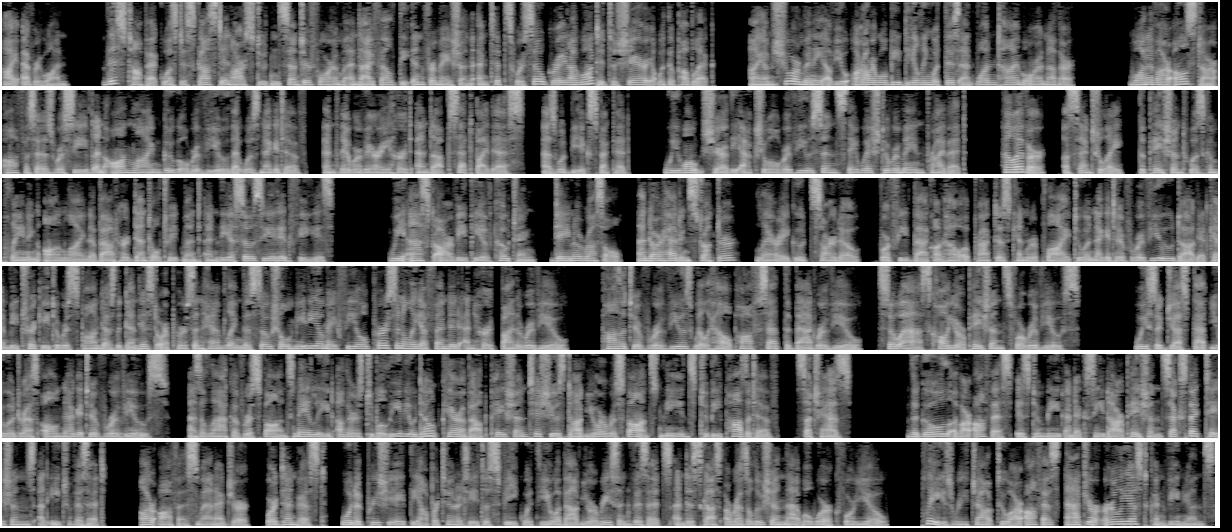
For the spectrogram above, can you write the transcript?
Hi everyone. This topic was discussed in our Student Center forum and I felt the information and tips were so great I wanted to share it with the public. I am sure many of you are or will be dealing with this at one time or another. One of our All-Star offices received an online Google review that was negative, and they were very hurt and upset by this, as would be expected. We won't share the actual review since they wish to remain private. However, essentially, the patient was complaining online about her dental treatment and the associated fees. We asked our VP of coaching, Dana Russell, and our head instructor, Larry Guzzardo, for feedback on how a practice can reply to a negative review. It can be tricky to respond as the dentist or person handling the social media may feel personally offended and hurt by the review. Positive reviews will help offset the bad review, so ask all your patients for reviews. We suggest that you address all negative reviews, as a lack of response may lead others to believe you don't care about patient issues. Your response needs to be positive, such as The goal of our office is to meet and exceed our patients' expectations at each visit. Our office manager, or dentist, would appreciate the opportunity to speak with you about your recent visits and discuss a resolution that will work for you please reach out to our office at your earliest convenience.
